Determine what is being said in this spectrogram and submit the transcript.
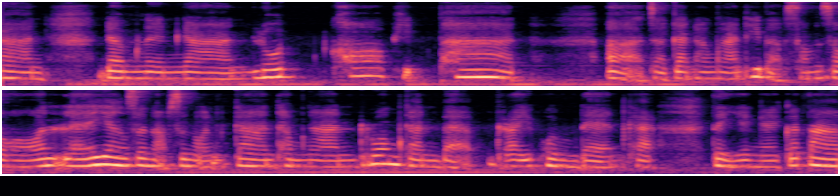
การดำเนินงานลดข้อผิดพลาด จากการทำงานที่แบบซ้ำซ้อน และยังสนับสนุนการทำงานร่วมกันแบบไร้พรมแดนค่ะ แต่ยังไงก็ตาม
